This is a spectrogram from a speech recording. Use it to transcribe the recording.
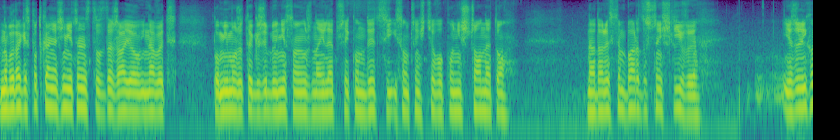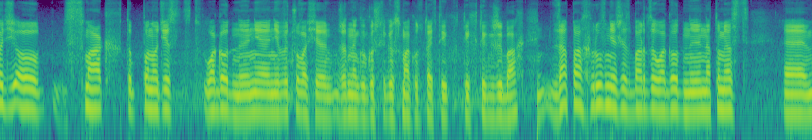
no bo takie spotkania się nieczęsto zdarzają i nawet pomimo, że te grzyby nie są już w najlepszej kondycji i są częściowo poniszczone, to nadal jestem bardzo szczęśliwy. Jeżeli chodzi o smak, to ponoć jest łagodny, nie, nie wyczuwa się żadnego gorzkiego smaku tutaj w tych, tych, tych grzybach. Zapach również jest bardzo łagodny, natomiast e,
